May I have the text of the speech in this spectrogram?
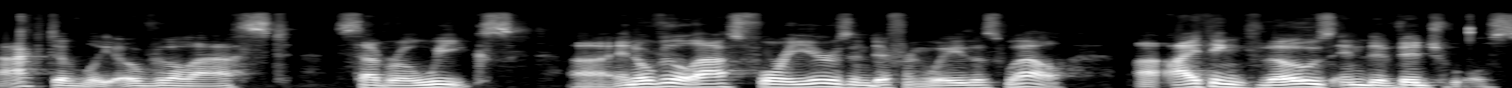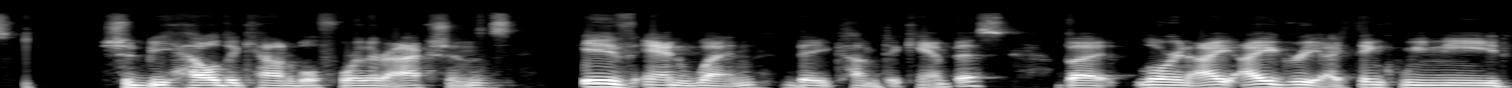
actively over the last several weeks uh, and over the last four years in different ways as well. Uh, I think those individuals should be held accountable for their actions if and when they come to campus. But Lauren, I, I agree. I think we need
